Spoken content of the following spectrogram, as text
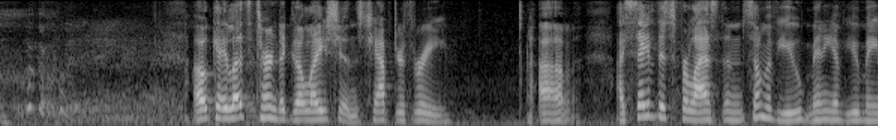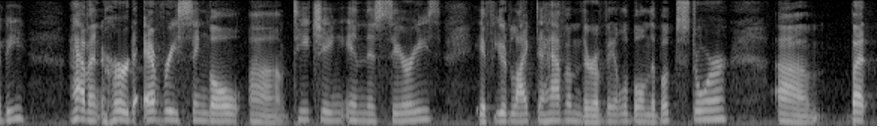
Okay, let's turn to Galatians chapter 3. Um, I saved this for last, and some of you, many of you maybe, haven't heard every single um, teaching in this series. If you'd like to have them, they're available in the bookstore. Um, but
